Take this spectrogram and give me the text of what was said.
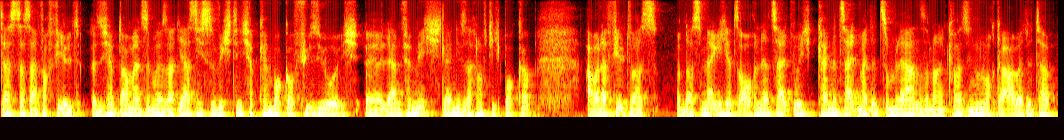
dass das einfach fehlt. Also ich habe damals immer gesagt, ja, ist nicht so wichtig, ich habe keinen Bock auf Physio, ich äh, lerne für mich, ich lerne die Sachen, auf die ich Bock habe, aber da fehlt was. Und das merke ich jetzt auch in der Zeit, wo ich keine Zeit mehr hatte zum Lernen, sondern quasi nur noch gearbeitet habe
